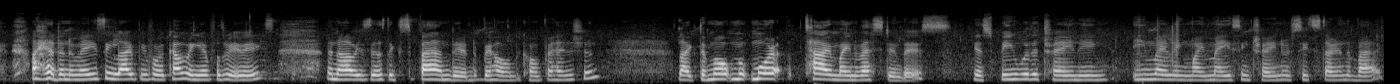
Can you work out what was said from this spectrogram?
I had an amazing life before coming here for three weeks and now it's just expanded beyond comprehension. Like the mo more time I invest in this, just being with the training, emailing my amazing trainer who sits there in the back,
